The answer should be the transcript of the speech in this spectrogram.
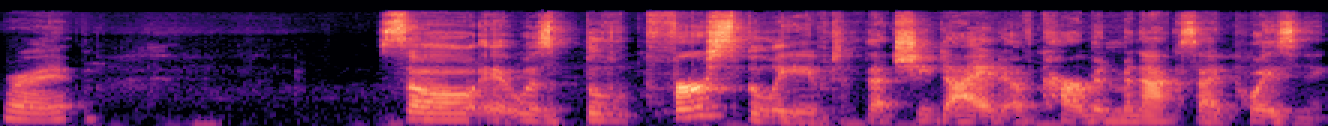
Right. So it was be- first believed that she died of carbon monoxide poisoning.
